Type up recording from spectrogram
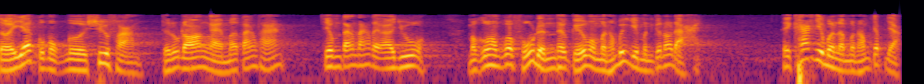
tự giác của một người siêu phàm. Thì lúc đó ngài mới tán thán. Chứ không tán thán theo a vua mà cũng không có phủ định theo kiểu mà mình không biết gì mình cứ nói đại. Thì khác với mình là mình không chấp nhận.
